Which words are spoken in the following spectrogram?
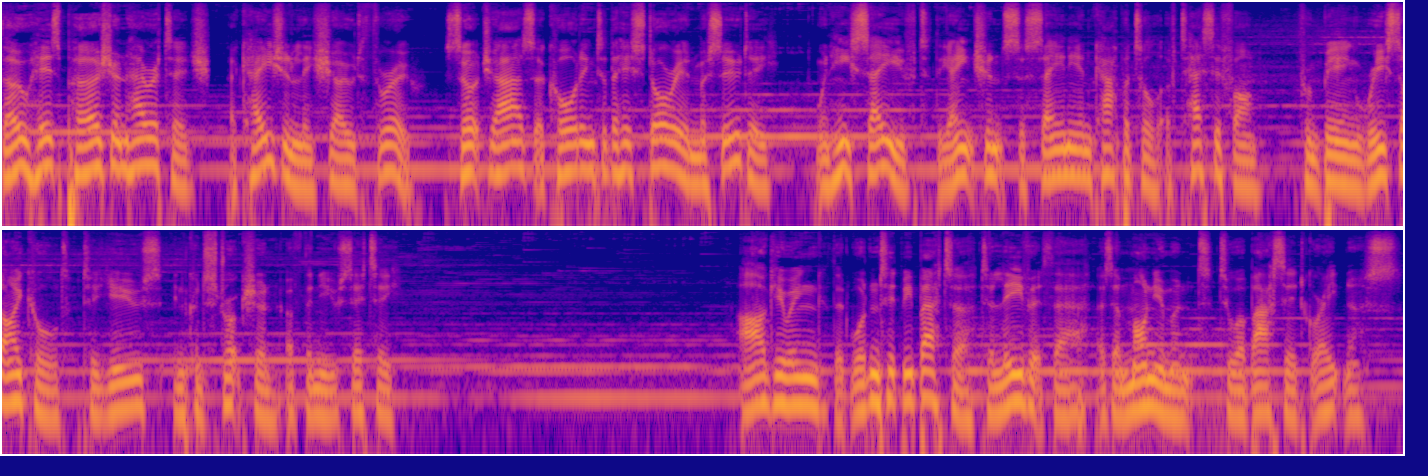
though his Persian heritage occasionally showed through, such as, according to the historian Masudi, when he saved the ancient Sasanian capital of Ctesiphon from being recycled to use in construction of the new city. Arguing that wouldn't it be better to leave it there as a monument to Abbasid greatness.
